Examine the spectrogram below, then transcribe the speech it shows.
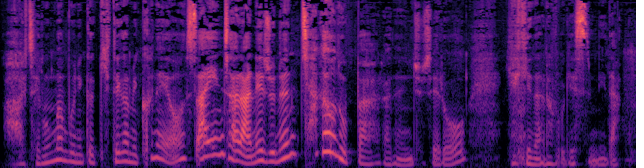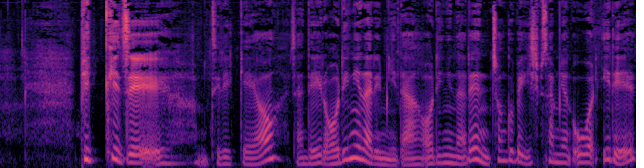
아, 제목만 보니까 기대감이 크네요. 사인 잘 안 해주는 차가운 오빠라는 주제로 얘기 나눠보겠습니다. 빅퀴즈 드릴게요. 자, 내일 어린이날입니다. 어린이날은 1923년 5월 1일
